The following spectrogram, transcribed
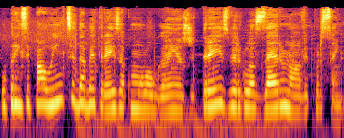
o principal índice da B3 acumulou ganhos de 3,09%.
